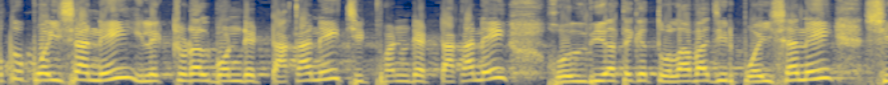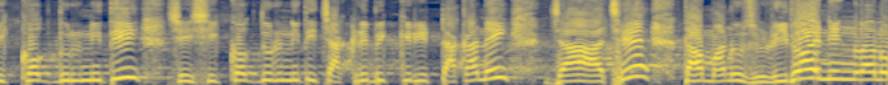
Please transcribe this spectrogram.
অত পয়সা নেই ইলেকট্রাল বন্ডের টাকা নেই চিটফান্ডের টাকা নেই, হলদিয়া থেকে তোলাবাজির পয়সা নেই, শিক্ষক দুর্নীতি, সেই শিক্ষক দুর্নীতি, চাকরি বিক্রির টাকা নেই, যা আছে তা মানুষ হৃদয় নিংড়ানো,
